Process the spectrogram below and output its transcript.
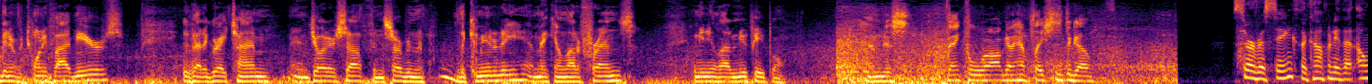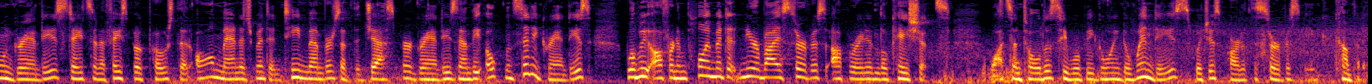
Been here for 25 years. We've had a great time, enjoyed ourselves and serving the, the community and making a lot of friends, meeting a lot of new people. I'm just thankful we're all going to have places to go. Service Inc., the company that owned Grandy's, states in a Facebook post that all management and team members of the Jasper Grandy's and the Oakland City Grandy's will be offered employment at nearby service operated locations. Watson told us he will be going to Wendy's, which is part of the Service Inc. company.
